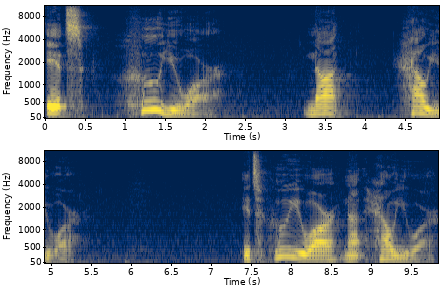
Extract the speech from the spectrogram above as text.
It's who you are, not how you are. It's who you are, not how you are.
